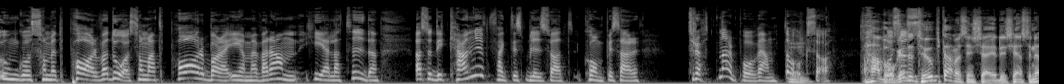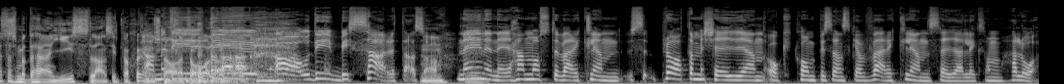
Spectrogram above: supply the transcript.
Umgås som ett par, vadå? Som att par bara är med varann hela tiden. Alltså det kan ju faktiskt bli så att kompisar tröttnar på att vänta också. Han vågar inte ta upp det här med sin tjej. Det känns ju nästan som att det här är en gisslansituation Ja, snarare än förhållande. ja, och det är bisarrt alltså. Mm. Nej, nej, nej. Han måste verkligen prata med tjejen och kompisen ska verkligen säga liksom, hallå.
